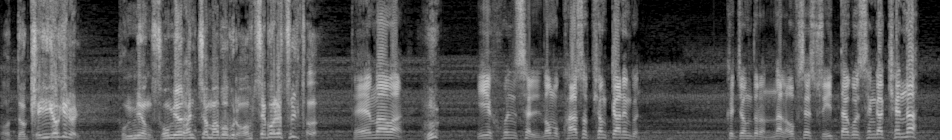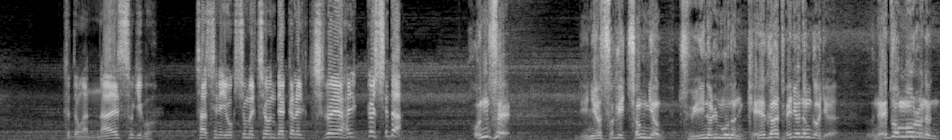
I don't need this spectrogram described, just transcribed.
어떻게 이 여기를 분명 소멸 한자 마법으로 없애버렸을 터 대마왕, 응? 이 혼세를 너무 과소평가하는군. 그 정도로 날 없앨 수 있다고 생각했나? 그동안 날 속이고 자신의 욕심을 채운 대가를 치러야 할 것이다. 혼세 네 녀석이 정녕 주인을 무는 개가 되려는 거냐 은혜도 모르는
